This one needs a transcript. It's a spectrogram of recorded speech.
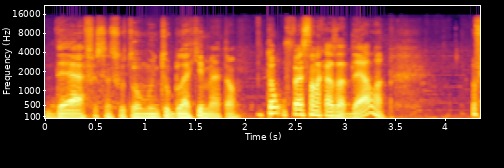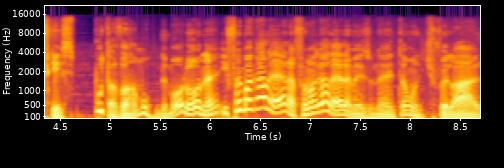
death, sempre escutou muito black metal. Então, festa na casa dela, eu fiquei, puta, vamos, demorou, né? E foi uma galera, foi uma galera mesmo, né? Então a gente foi lá,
